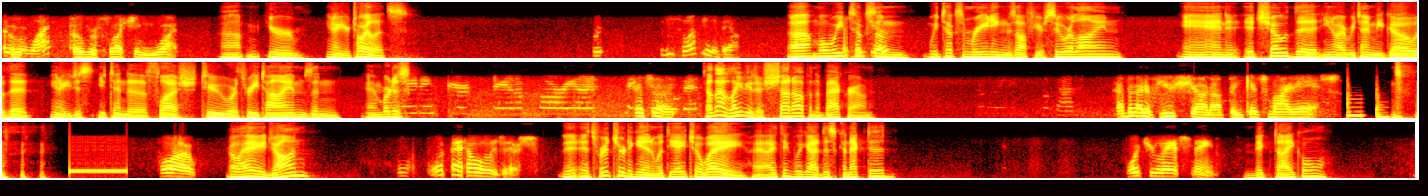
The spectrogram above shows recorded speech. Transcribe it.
Over what? Overflushing what? Uh, your, you know, your toilets. What are you talking about? Uh, well, we took joke? some we took some readings off your sewer line, and it, it showed that you know every time you go that you know you just you tend to flush two or three times, and and we're just Waiting for your stand. I'm sorry. I That's all right. tell that lady to shut up in the background. How about if you shut up and kiss my ass? Hello. Oh, hey, John. What the hell is this? It's Richard again with the HOA. I, I think we got disconnected. What's your last name? Mick Deichel.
